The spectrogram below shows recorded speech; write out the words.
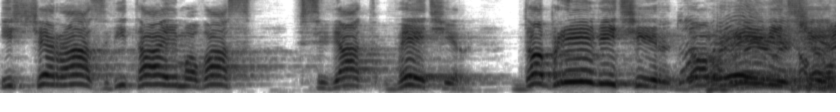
І ще раз вітаємо вас свят вечір. Добрий вечір! Добрий вечір!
